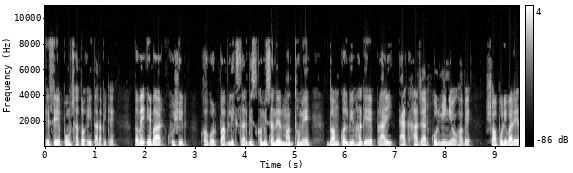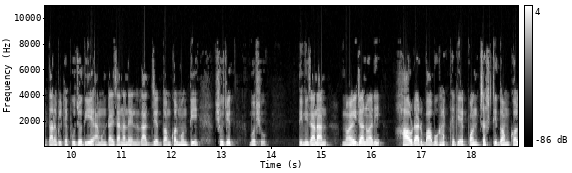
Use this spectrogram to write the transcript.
এসে পৌঁছাতো এই তারাপীঠে। তবে এবার খুশির খবর, পাবলিক সার্ভিস কমিশনের মাধ্যমে দমকল বিভাগে প্রায় এক হাজার কর্মী নিয়োগ হবে। সপরিবারে তারাপীঠে পুজো দিয়ে এমনটাই জানালেন রাজ্যের দমকল মন্ত্রী সুজিত বসু। তিনি জানান নয় জানুয়ারি হাওড়ার বাবুঘাট থেকে পঞ্চাশটি দমকল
